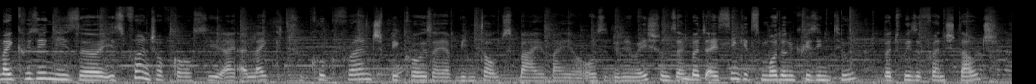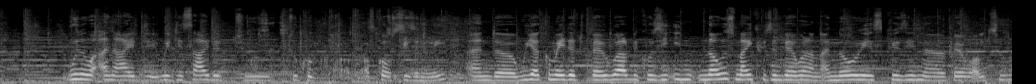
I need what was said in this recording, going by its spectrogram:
My cuisine is, uh, is French, of course. I, I, like to cook French because I have been taught by, by all the generations. But I think it's modern cuisine too, but with a French touch. Bruno and I, we decided to, to cook, of course, seasonally. And uh, we accommodated very well because he knows my cuisine very well and I know his cuisine uh, very well too.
